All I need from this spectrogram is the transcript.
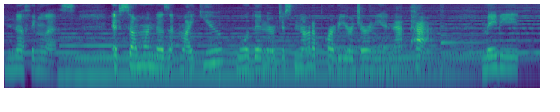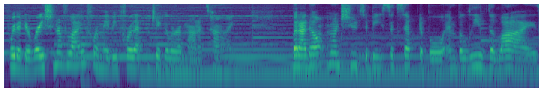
nothing less. If someone doesn't like you, well, then they're just not a part of your journey in that path. Maybe for the duration of life or maybe for that particular amount of time. But I don't want you to be susceptible and believe the lies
